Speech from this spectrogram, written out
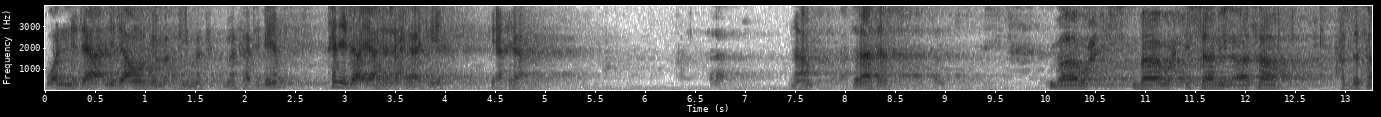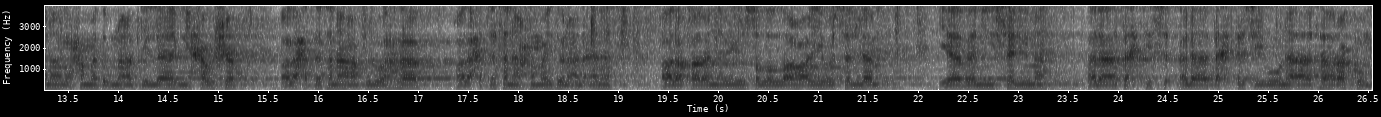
والنداء نداءهم في في مكاتبهم كنداء أهل الأحياء في في أحيائهم نعم. ثلاثة. طيب. باب باب احتساب الآثار. حدثنا محمد بن عبد الله بن حوشب قال حدثنا عبد الوهاب قال حدثنا حميد عن أنس قال قال النبي صلى الله عليه وسلم يا بني سلمة ألا, تحتس ألا تحتسبون آثاركم؟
